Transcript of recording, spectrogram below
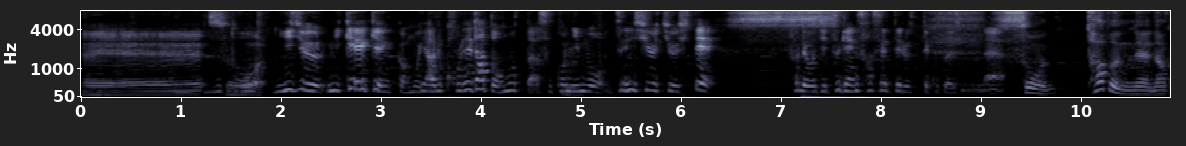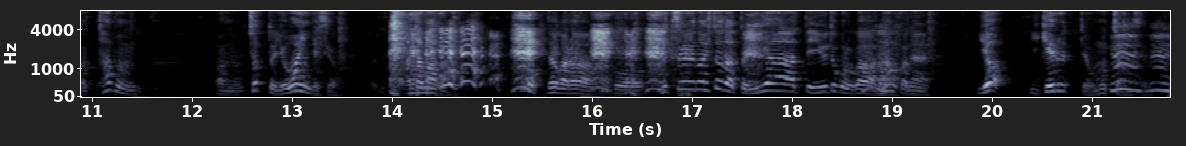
へえすごい。本当20未経験かもうやるこれだと思ったらそこにもう全集中してそれを実現させてるってことですもんね。そう。多分ねなんか多分あのちょっと弱いんですよ。頭が。だからこう普通の人だと「いや」っていうところが、うん。なんかね「いやいける」って思っちゃうんですよ、うんうん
